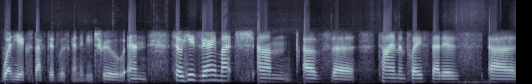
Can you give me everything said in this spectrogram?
what he expected was going to be true, and so he's very much um, of the time and place that is uh,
